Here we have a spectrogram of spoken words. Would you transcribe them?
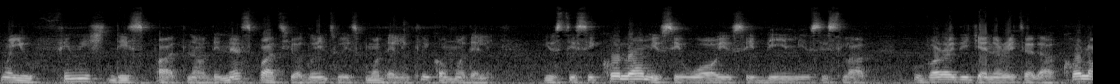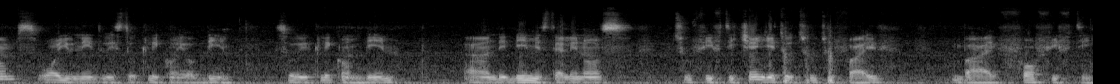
when you finish this part now the next part you are going to is modeling. Click on modeling you still see column you see wall you see beam you see slab we've already generated our columns. What you need is to click on your beam. So you click on beam and the beam is telling us 250 change it to 225 by 450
